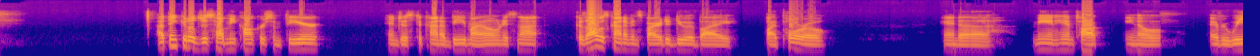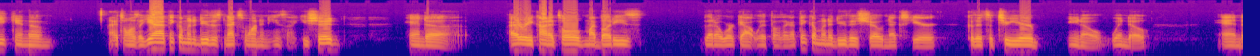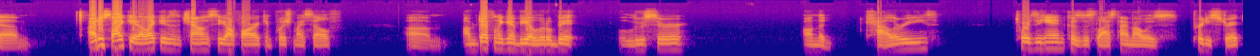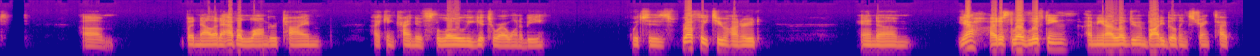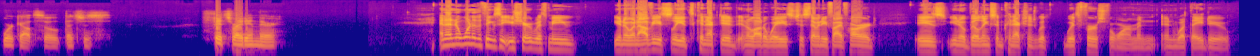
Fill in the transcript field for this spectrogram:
I think it'll just help me conquer some fear, and just to kind of be my own. It's not because I was kind of inspired to do it by by Poro, and uh, me and him talk, you know, every week, and um, I told him I was like, yeah, I think I'm gonna do this next one, and he's like, you should and uh, I already kind of told my buddies that I work out with, I was like, I think I'm going to do this show next year because it's a two year, you know, window. And um, I just like it. I like it as a challenge to see how far I can push myself. Um, I'm definitely going to be a little bit looser on the calories towards the end because this last time I was pretty strict. Um, but now that I have a longer time, I can kind of slowly get to where I want to be, which is roughly 200. And um, yeah, I just love lifting. I mean, I love doing bodybuilding strength type workouts, so that's just fits right in there. And I know one of the things that you shared with me, you know, and obviously it's connected in a lot of ways to 75 Hard, is you know building some connections with with 1st Form and and what they do.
